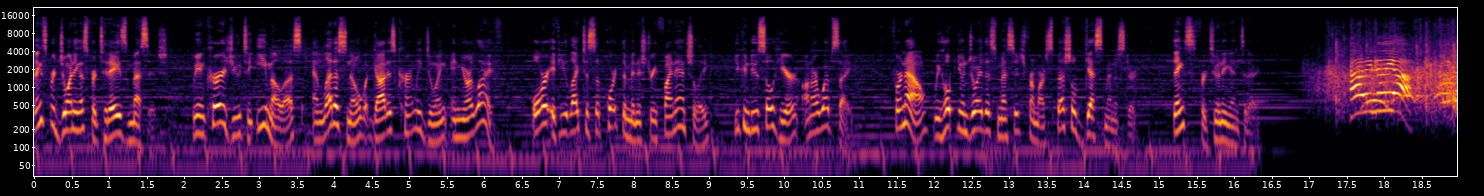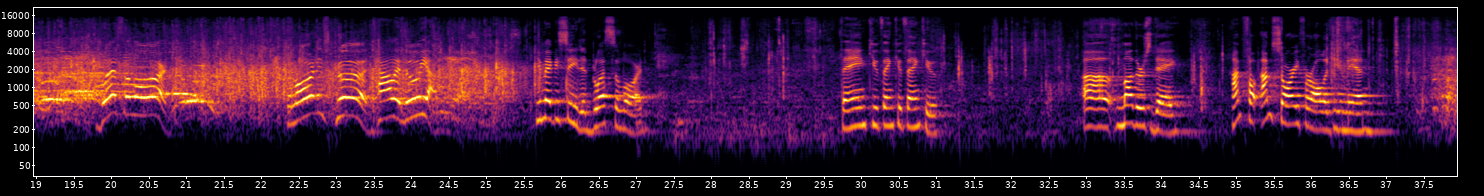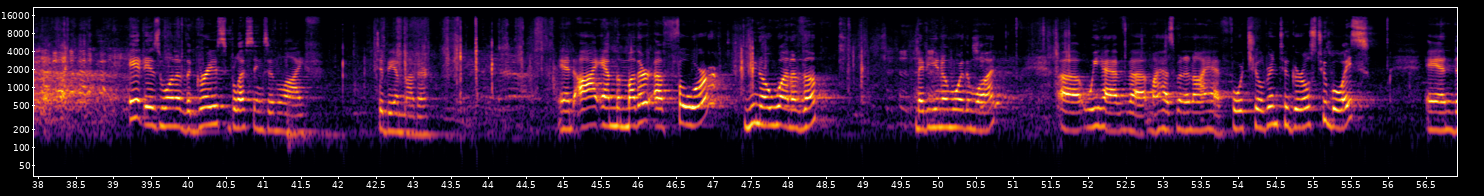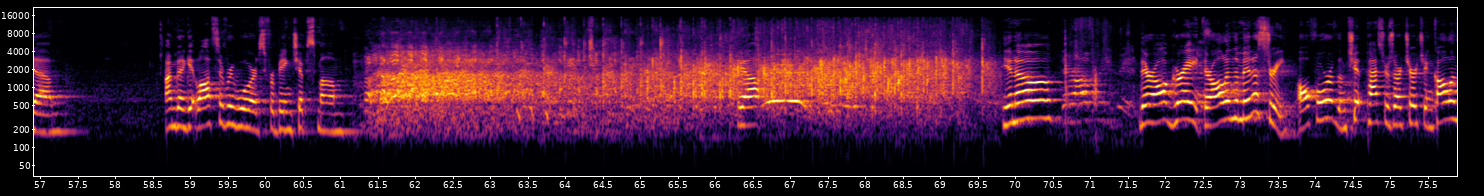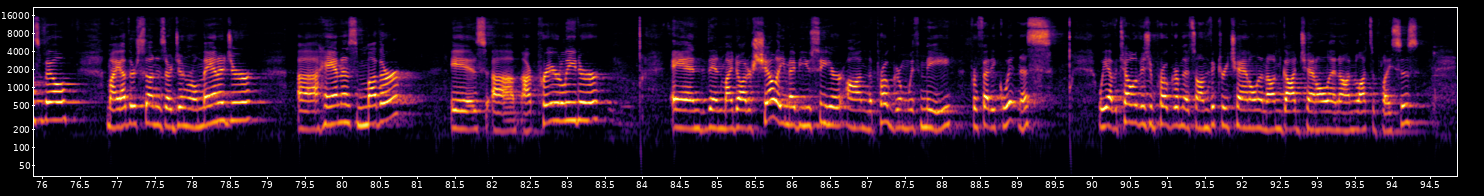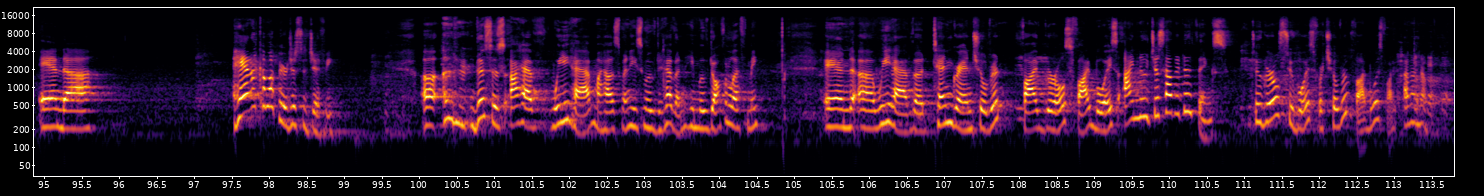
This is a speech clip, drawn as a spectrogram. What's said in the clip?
Thanks for joining us for today's message. We encourage you to email us and let us know what God is currently doing in your life. Or if you'd like to support the ministry financially, you can do so here on our website. For now, we hope you enjoy this message from our special guest minister. Thanks for tuning in today. Hallelujah. Bless the Lord. The Lord is good. Hallelujah. You may be seated. Bless the Lord. Thank you, thank you, thank you. Uh, Mother's Day. I'm, fo- I'm sorry for all of you men. It is one of the greatest blessings in life to be a mother. And I am the mother of four. You know one of them. Maybe you know more than one. Uh, we have, uh, my husband and I have four children two girls, two boys. And um, I'm going to get lots of rewards for being Chip's mom. yeah. You know, They're all pretty great. they're all great. They're all in the ministry, all four of them. Chip pastors our church in Collinsville. My other son is our general manager. Uh, Hannah's mother is um, our prayer leader. And then my daughter Shelly, maybe you see her on the program with me, Prophetic Witness. We have a television program that's on Victory Channel and on God Channel and on lots of places. And uh, Hannah, come up here just a jiffy. Uh, this is, I have, we have, my husband, he's moved to heaven. He moved off and left me. And uh, we have uh, 10 grandchildren, five girls, five boys. I knew just how to do things. Two girls, two boys, four children, five boys, five, I don't know.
